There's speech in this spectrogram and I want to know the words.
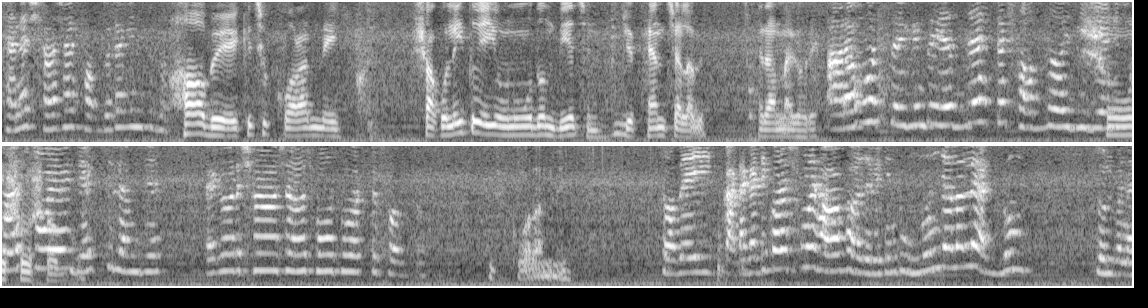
ফ্যানের শাঁ শাঁ শব্দটা কিন্তু হবে কিছু করার নেই। সকলেই তো এই অনুমোদন দিয়েছেন যে ফ্যান চালাবে রান্নাঘরে। আরাম হচ্ছে কিন্তু এর যে একটা শব্দ ওই ভিডিও সময় আমি দেখছিলাম যে একেবারে শাঁ শাঁ শোঁ শোঁ একটা শব্দ। কিছু করার নেই। তবে এই কাটাকাটি করার সময় হাওয়া খাওয়া যাবে কিন্তু উনুন জ্বালালে একদম চলবে না।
